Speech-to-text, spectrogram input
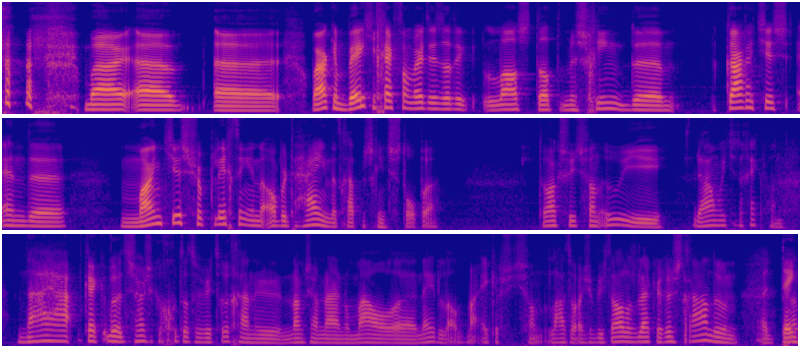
maar ehm, eh, waar ik een beetje gek van werd, is dat ik las dat misschien de karretjes en de mandjesverplichting in de Albert Heijn, dat gaat misschien stoppen. Toen had ik zoiets van, oei. Daar word je er gek van. Nou ja, kijk, het is hartstikke goed dat we weer teruggaan nu langzaam naar normaal eh, Nederland. Maar ik heb zoiets van, laten we alsjeblieft alles lekker rustig aandoen. Denk Laten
